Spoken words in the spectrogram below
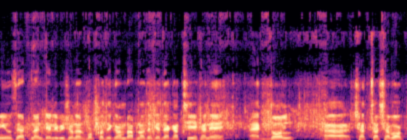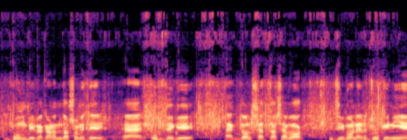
নিউজ অ্যাট নাইন টেলিভিশনের পক্ষ থেকে আমরা আপনাদেরকে দেখাচ্ছি এখানে একদল স্বেচ্ছাসেবক ধুম বিবেকানন্দ সমিতির উদ্যোগে একদল স্বেচ্ছাসেবক জীবনের ঝুঁকি নিয়ে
